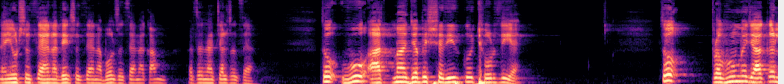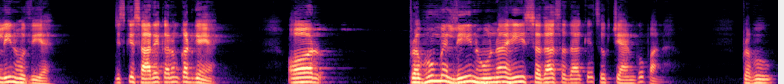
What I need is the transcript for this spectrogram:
नहीं उठ सकता है, ना देख सकता है, ना बोल सकता है, ना काम कर सकता है, ना चल सकता है। तो वो आत्मा जब इस शरीर को छोड़ती है तो प्रभु में जाकर लीन होती है, जिसके सारे कर्म कट गए हैं। और प्रभु में लीन होना ही सदा सदा के सुख चैन को पाना है। प्रभु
